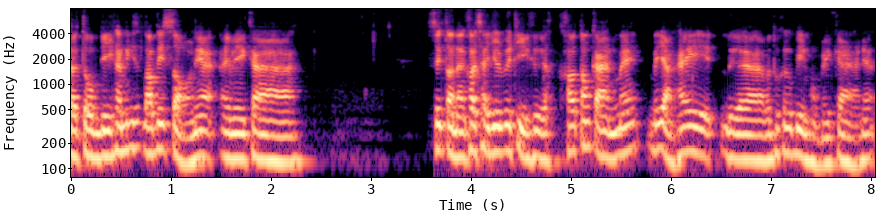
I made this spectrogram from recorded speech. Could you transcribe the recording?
จะโจมตีครั้งที่รอบที่สองเนี่ย อเมริกา ซึ่งตอนนั้นเขาใช้ยุทธวิธีคือเขาต้องการไม่ไม่อยากให้เรือบรรทุกเครื่องบินของอเมริกาเนี่ย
